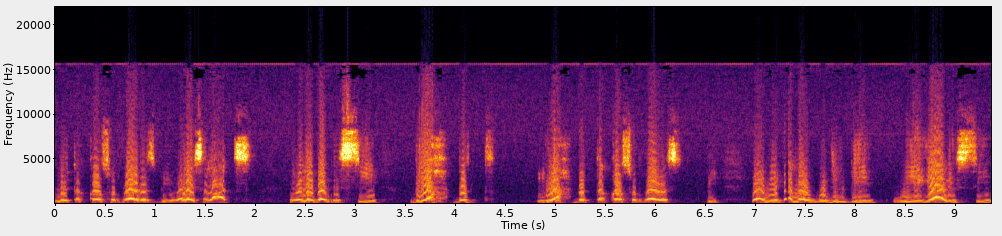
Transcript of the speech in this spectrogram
لتكاثر فيروس بي وليس العكس. غالبا السي بيحبط بيحبط تكاثر فيروس بي يعني يبقى موجود البي ويجي عليه السي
